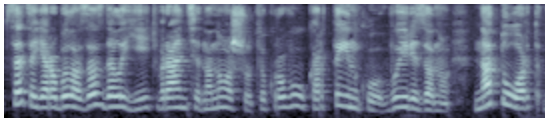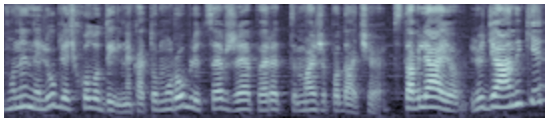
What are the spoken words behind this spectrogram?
Все це я робила заздалегідь. Вранці наношу цукрову картинку вирізану на торт. Вони не люблять холодильника, тому роблю це вже перед майже подачею. Вставляю людяники.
